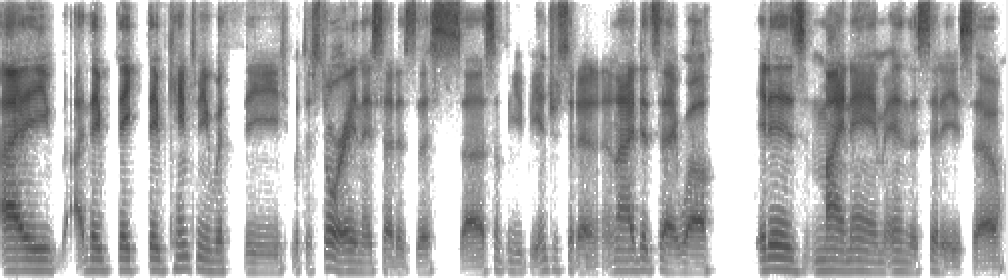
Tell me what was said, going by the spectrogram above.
I, I they they they came to me with the with the story and they said, "Is this uh, something you'd be interested in?" And I did say, "Well, it is my name in the city." So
